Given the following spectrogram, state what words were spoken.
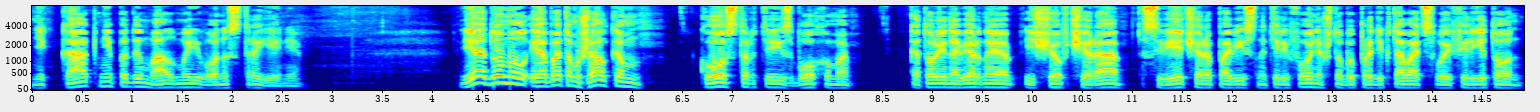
никак не подымал моего настроения. Я думал и об этом жалком Костерте из Бохума, который, наверное, еще вчера с вечера повис на телефоне, чтобы продиктовать свой фильетон,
